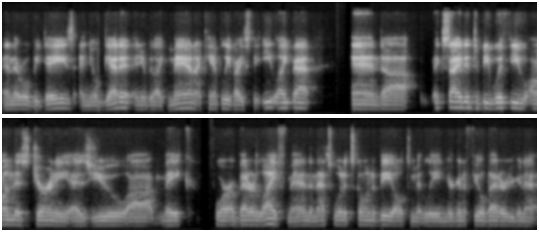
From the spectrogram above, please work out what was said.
and there will be days and you'll get it, and you'll be like, man, I can't believe I used to eat like that. And uh, excited to be with you on this journey as you uh, make for a better life, man. And that's what it's going to be ultimately. And you're going to feel better. You're going to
